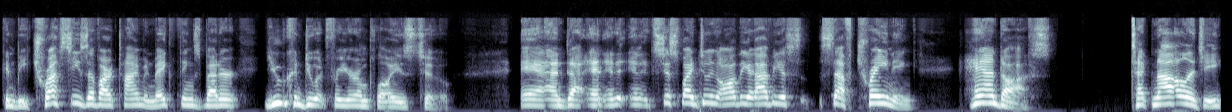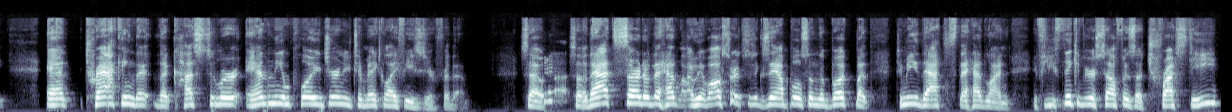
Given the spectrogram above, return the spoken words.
can be trustees of our time and make things better. You can do it for your employees too. And uh, and, and it's just by doing all the obvious stuff training handoffs technology and tracking the, the customer and the employee journey to make life easier for them. So so that's sort of the headline we have all sorts of examples in the book but to me that's the headline. If you think of yourself as a trustee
